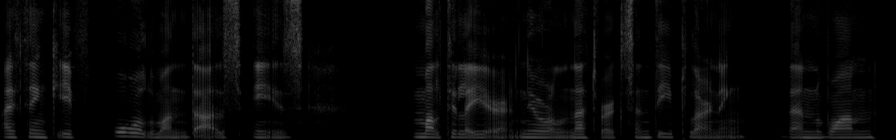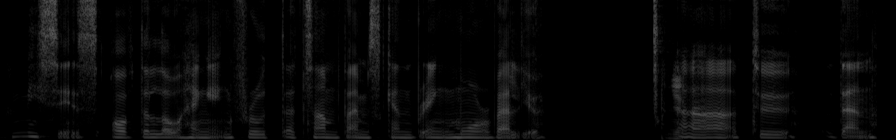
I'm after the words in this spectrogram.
I think if all one does is multi-layer neural networks and deep learning, then one misses of the low-hanging fruit that sometimes can bring more value yeah. uh, to than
